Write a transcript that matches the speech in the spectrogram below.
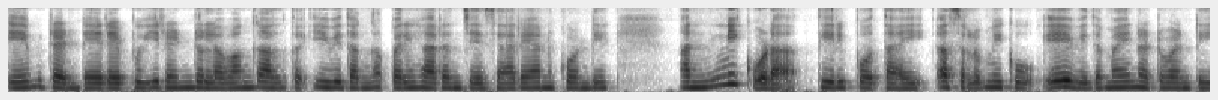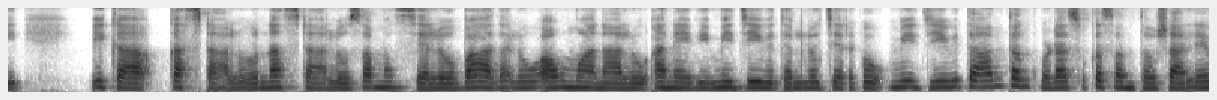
ఏమిటంటే రేపు ఈ రెండు లవంగాలతో ఈ విధంగా పరిహారం చేశారే అనుకోండి అన్నీ కూడా తీరిపోతాయి. అసలు మీకు ఏ విధమైనటువంటి ఇక కష్టాలు నష్టాలు సమస్యలు బాధలు అవమానాలు అనేవి మీ జీవితంలో జరగవు. మీ జీవితాంతం కూడా సుఖ సంతోషాలే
